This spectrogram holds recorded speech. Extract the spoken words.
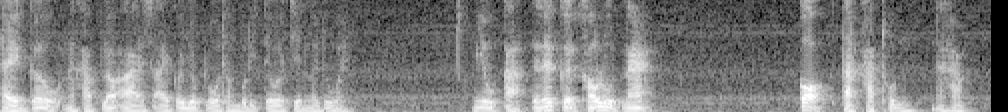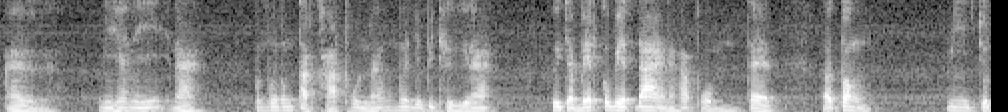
triangle นะครับ แล้ว RSI ก็ยกโลทำบริเดเวอร์เจนแล้วด้วย มีโอกาส แต่ถ้าเกิดเขาหลุดนะ ก็ตัดขาดทุนนะครับ เออ มีแค่นี้นะ เพื่อนๆต้องตัดขาดทุนนะเพื่อนๆอย่าไปถือนะ คือจะเบสก็เบสได้นะครับ ผม แต่เราต้องมีจุด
